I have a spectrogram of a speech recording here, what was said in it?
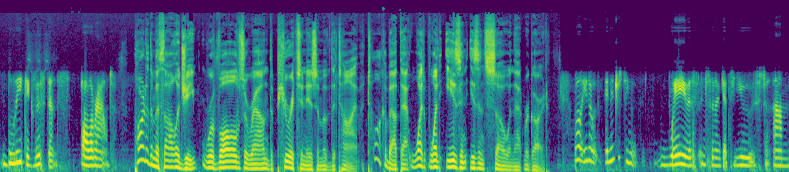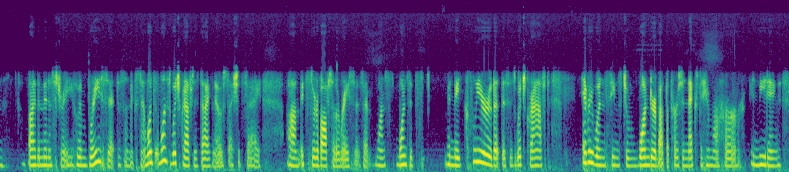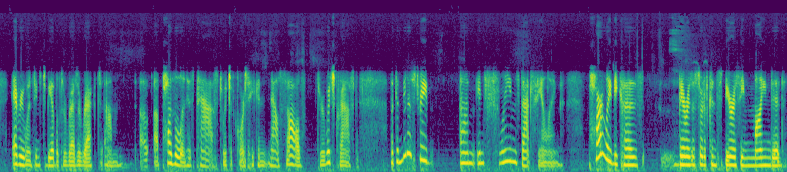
bleak existence all around. Part of the mythology revolves around the Puritanism of the time. Talk about that. What what is and isn't so in that regard? Well, you know, an interesting way this incident gets used um, by the ministry, who embrace it to some extent. Once once witchcraft is diagnosed, I should say, um, it's sort of off to the races. Once once it's been made clear that this is witchcraft, everyone seems to wonder about the person next to him or her in meeting. Everyone seems to be able to resurrect um, a, a puzzle in his past, which of course he can now solve through witchcraft. But the ministry um, inflames that feeling, partly because there is a sort of conspiracy minded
